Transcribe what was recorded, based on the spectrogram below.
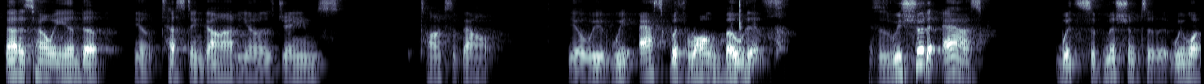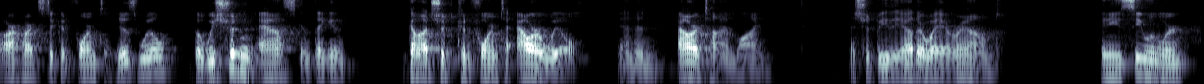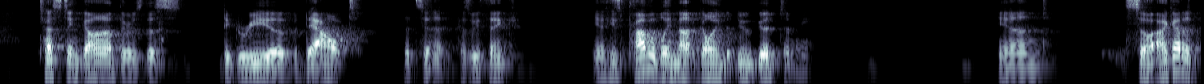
That is how we end up, you know, testing God, you know, as James talks about. You know, we, we ask with wrong motive. He says we should ask with submission to, that. we want our hearts to conform to His will, but we shouldn't ask and thinking, God should conform to our will and in our timeline. It should be the other way around. And you see, when we're testing God, there's this degree of doubt that's in it because we think, you know, He's probably not going to do good to me. And so I got to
